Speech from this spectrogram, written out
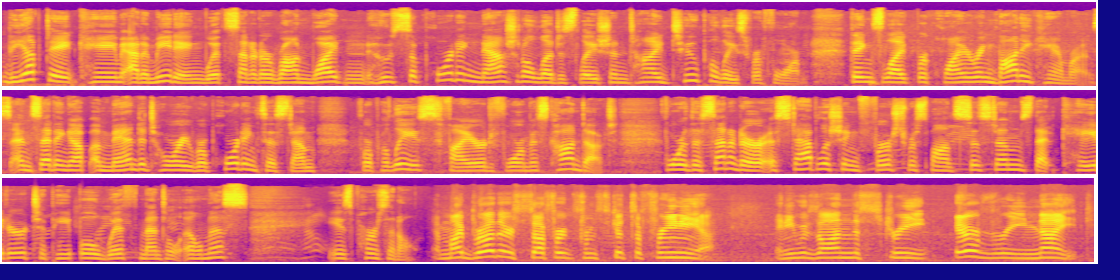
The update came at a meeting with Senator Ron Wyden, who's supporting national legislation tied to police reform. Things like requiring body cameras and setting up a mandatory reporting system for police fired for misconduct. For the senator, establishing first response systems that cater to people with mental illness is personal. And my brother suffered from schizophrenia and he was on the street every night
